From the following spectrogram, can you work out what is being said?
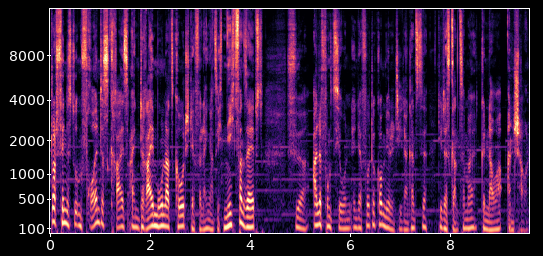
Dort findest du im Freundeskreis einen 3-Monats-Code, der verlängert sich nicht von selbst, für alle Funktionen in der Foto-Community. Dann kannst du dir das Ganze mal genauer anschauen.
